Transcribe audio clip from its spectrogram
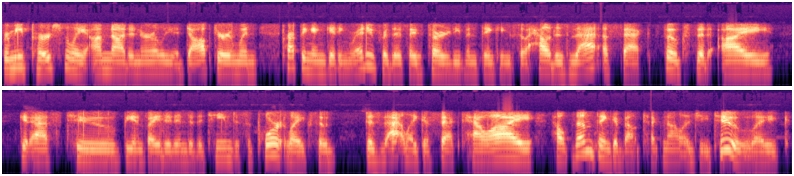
for me personally, I'm not an early adopter and when prepping and getting ready for this, I started even thinking, so how does that affect folks that I get asked to be invited into the team to support like so does that like affect how I help them think about technology too? Like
